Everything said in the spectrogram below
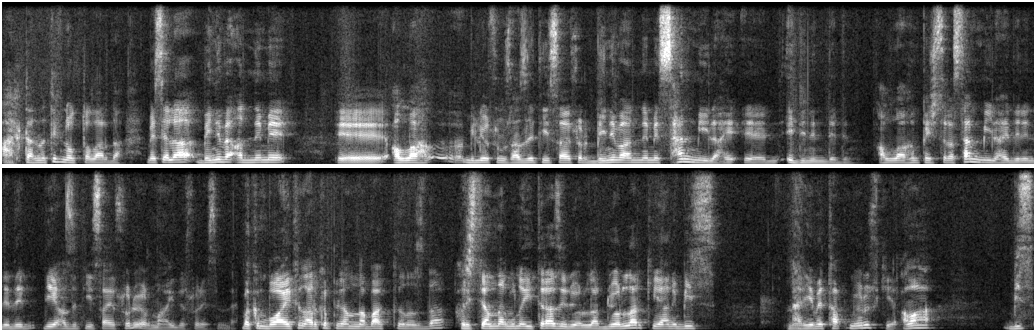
alternatif noktalarda mesela beni ve annemi e, Allah biliyorsunuz Hazreti İsa'ya soruyor. Beni ve annemi sen mi ilah e, edinin dedin. Allah'ın peş sıra sen mi ilah edinin dedin diye Hazreti İsa'ya soruyor Maide suresinde. Bakın bu ayetin arka planına baktığınızda Hristiyanlar buna itiraz ediyorlar. Diyorlar ki yani biz Meryem'e tapmıyoruz ki ama biz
